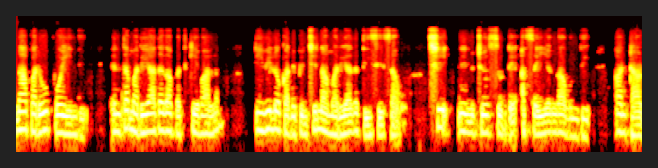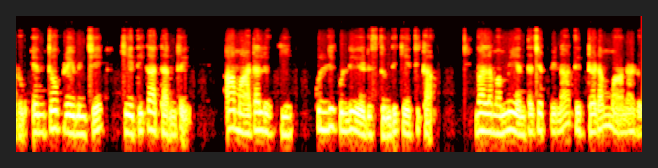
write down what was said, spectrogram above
నా పరువు పోయింది. ఎంత మర్యాదగా బతికే వాళ్ళం? టీవీలో కనిపించి నా మర్యాద తీసేశావు. ఛీ నిన్ను చూస్తుంటే అసహ్యంగా ఉంది అంటాడు. ఎంతో ప్రేమించే కేతిక తండ్రి. ఆ మాటలకి కుల్లి కుల్లి ఏడుస్తుంది కేతిక. వాళ్ళ మమ్మీ ఎంత చెప్పినా తిట్టడం మానాడు.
